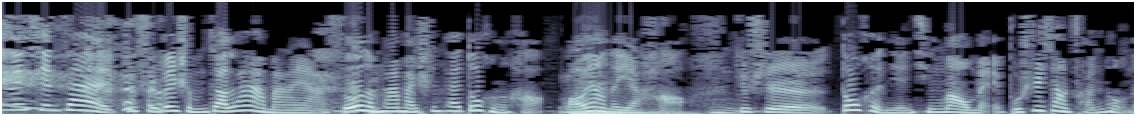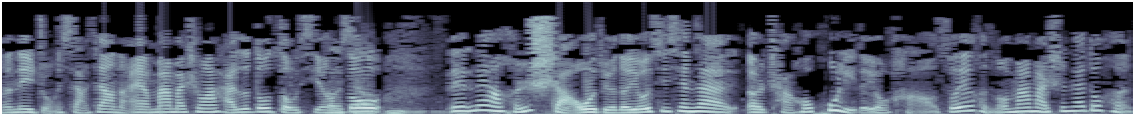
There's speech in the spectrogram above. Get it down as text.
因为现在就是为什么叫辣妈呀？所有的妈妈身材都很好，保养的也好，嗯、就是都很年轻貌美，不是像传统的那种想象的，哎呀，妈妈生完孩子都走形，都那、嗯、那样很少。我觉得，尤其现在呃产后护理的又好，所以很多妈妈身材都很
